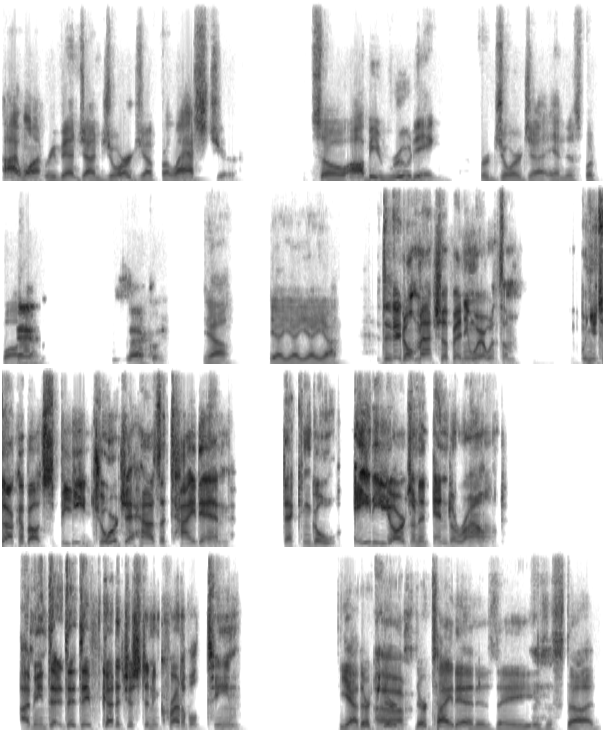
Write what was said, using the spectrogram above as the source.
I want revenge on Georgia for last year. So I'll be rooting for Georgia in this football exactly. game. Exactly. Yeah. Yeah. Yeah. Yeah. Yeah. They don't match up anywhere with them. When you talk about speed, Georgia has a tight end that can go 80 yards on an end around. I mean, they, have got a, just an incredible team. Yeah, their their, uh, their tight end is a is a stud.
